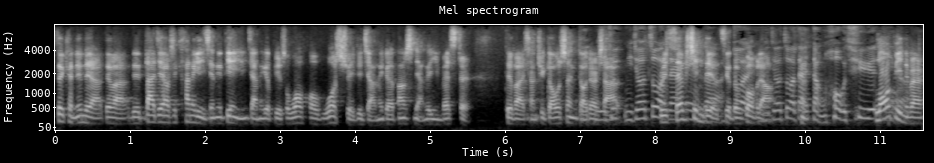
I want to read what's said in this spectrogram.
这肯定的呀，对吧？你大家要是看那个以前那个电影，讲那个，比如说《Wolf of Wall Street》，就讲那个当时两个 investor。对吧？想去高盛搞点啥？你就坐在 reception 这这都过不了，你就坐在等候区 lobby 里边，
